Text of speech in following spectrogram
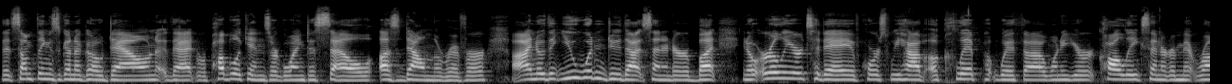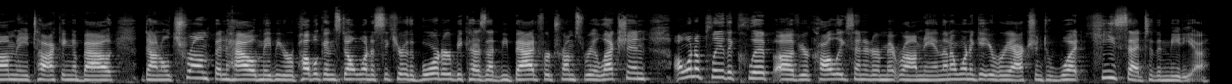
that something's going to go down, that Republicans are going to sell us down the river. I know that you wouldn't do that, Senator. But, you know, earlier today, of course, we have a clip with uh, one of your colleagues, Senator Mitt Romney, talking about Donald Trump and how maybe Republicans don't want to secure the border because that'd be bad for Trump's reelection. I want to play the clip clip of your colleague, Senator Mitt Romney, and then I want to get your reaction to what he said to the media.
